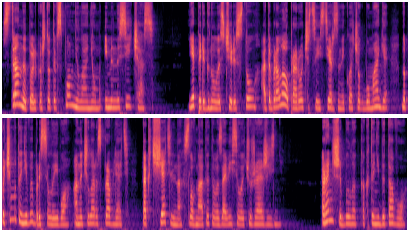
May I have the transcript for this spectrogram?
Странно только, что ты вспомнила о нем именно сейчас. Я перегнулась через стол, отобрала у пророчицы истерзанный клочок бумаги, но почему-то не выбросила его, а начала расправлять, так тщательно, словно от этого зависела чужая жизнь. Раньше было как-то не до того.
